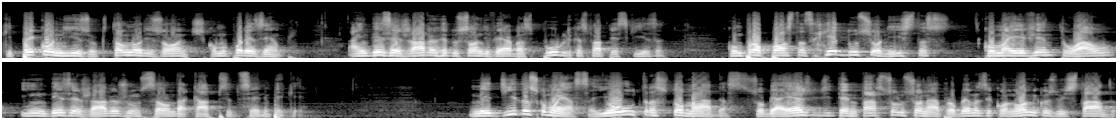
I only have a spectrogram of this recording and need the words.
que preconizo, que estão no horizonte, como, por exemplo, a indesejável redução de verbas públicas para a pesquisa, com propostas reducionistas, como a eventual e indesejável junção da CAPES e do CNPq. Medidas como essa e outras tomadas sob a égide de tentar solucionar problemas econômicos do Estado,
